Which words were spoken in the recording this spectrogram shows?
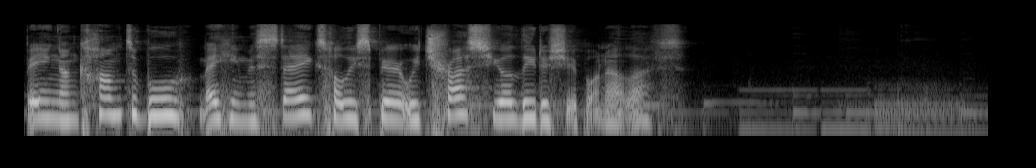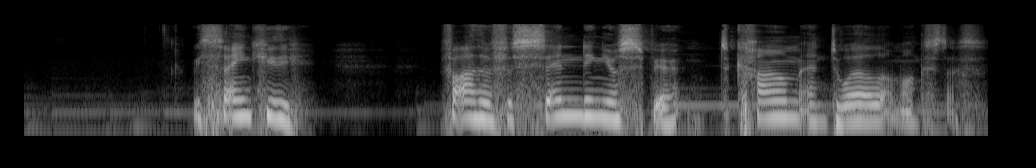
being uncomfortable, making mistakes. Holy Spirit, we trust your leadership on our lives. We thank you, Father, for sending your Spirit to come and dwell amongst us.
